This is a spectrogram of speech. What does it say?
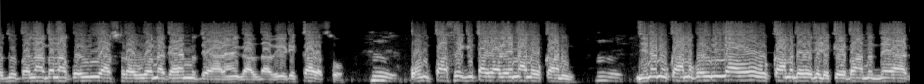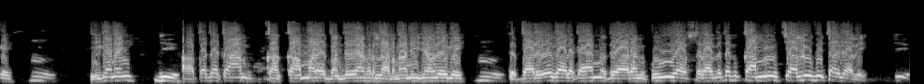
ਉਦੋਂ ਪਹਿਲਾਂ ਪਹਿਲਾਂ ਕੋਈ ਵੀ ਅਫਸਰ ਆਊਗਾ ਮੈਂ ਕਹਿਣ ਨੂੰ ਤਿਆਰ ਹਾਂ ਗੱਲ ਦਾ। ਵੀ ਟਿੱਕਾ ਦੱਸੋ। ਹੂੰ। ਉਹਨੂੰ ਪਾਸੇ ਕੀਤਾ ਜਾਵੇ ਇਹਨਾਂ ਲੋਕਾਂ ਨੂੰ। ਹੂੰ। ਜਿਨ੍ਹਾਂ ਨੂੰ ਕੰਮ ਕੋਈ ਨਹੀਂਗਾ ਉਹ ਕੰਮ ਦੇ ਵਿੱਚ ਡਿੱਕੇ ਪਾ ਦਿੰਦੇ ਆ ਕੇ। ਹੂੰ। ਠੀਕ ਹੈ ਨਾ ਜੀ? ਜੀ। ਆਪਾਂ ਤਾਂ ਕੰਮ ਕ- ਕੰਮ ਵਾਲੇ ਬੰਦੇ ਆ ਫਿਰ ਲੜਨਾ ਨਹੀਂ ਚਾਹੁੰਦੇਗੇ ਹੂੰ। ਤੇ ਪਰ ਇਹ ਗੱਲ ਕਹਿਣ ਨੂੰ ਤਿਆਰ ਵੀ ਕੋਈ ਵੀ ਅਫਸਰ ਆਵੇ ਤਾਂ ਕੰਮ ਨੂੰ ਚਾਲੂ ਕੀਤਾ ਜਾਵੇ। ਜੀ।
